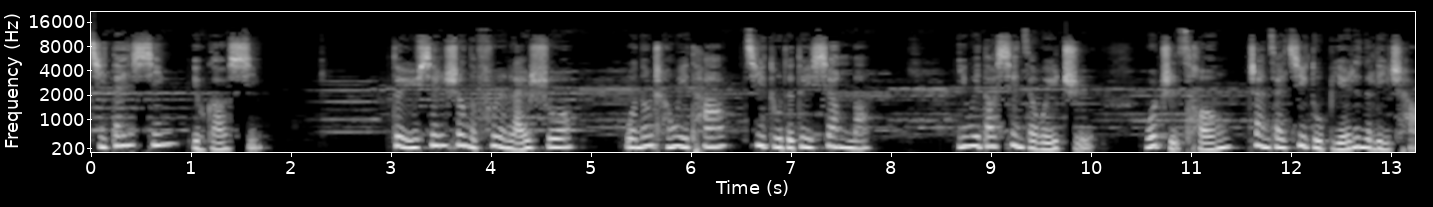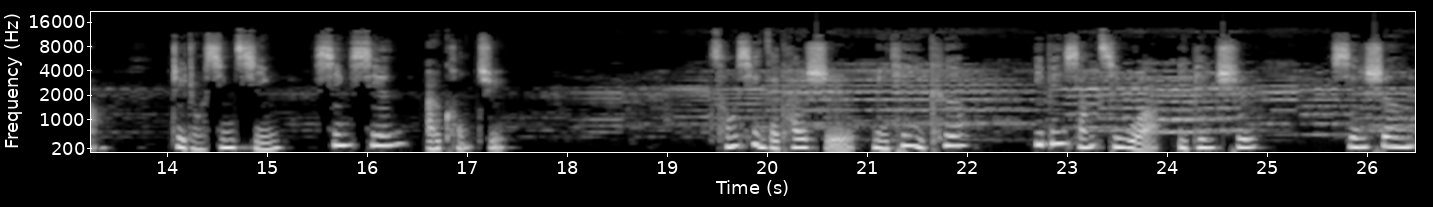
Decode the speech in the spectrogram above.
既担心又高兴。对于先生的夫人来说。我能成为他嫉妒的对象吗？因为到现在为止，我只曾站在嫉妒别人的立场，这种心情新鲜而恐惧。从现在开始，每天一颗，一边想起我，一边吃。先生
